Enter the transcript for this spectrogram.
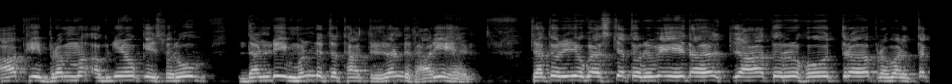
आप ही ब्रह्म अग्नियों के स्वरूप, दंडी मुंड तथा त्रिदंडधारी हैं। चतुर्युगश्चतुर्वेद चातुर्होत्र प्रवर्तक,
